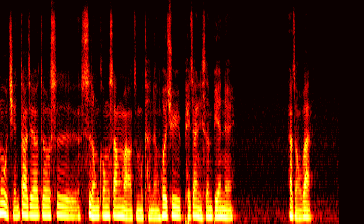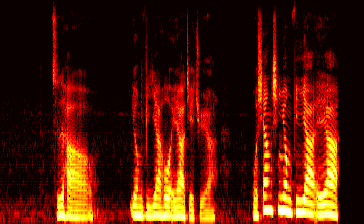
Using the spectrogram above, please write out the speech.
目前大家都是市容工商嘛，怎么可能会去陪在你身边呢？那怎么办？只好用 VR 或 AR 解决啊！我相信用 VR、AR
